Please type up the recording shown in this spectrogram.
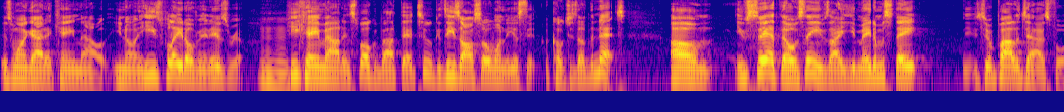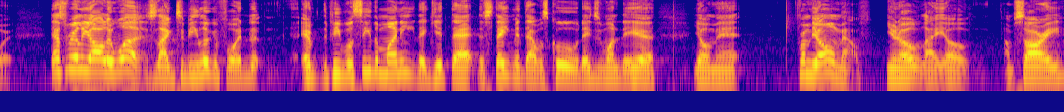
is one guy that came out. You know, and he's played over in Israel. He came out and spoke about that too because he's also one of the coaches of the Nets. Um, you said those things like you made a mistake. You should apologize for it. That's really all it was. Like to be looking for it. The- If the people see the money, they get that. The statement that was cool. They just wanted to hear, "Yo, man," from your own mouth. You know, like, "Yo, I'm sorry."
